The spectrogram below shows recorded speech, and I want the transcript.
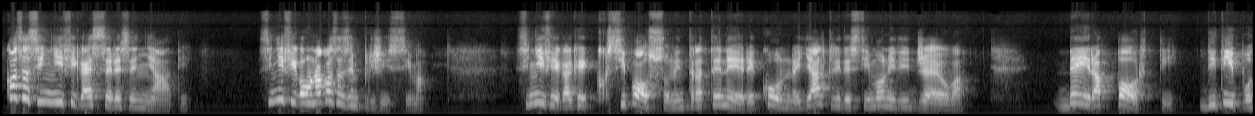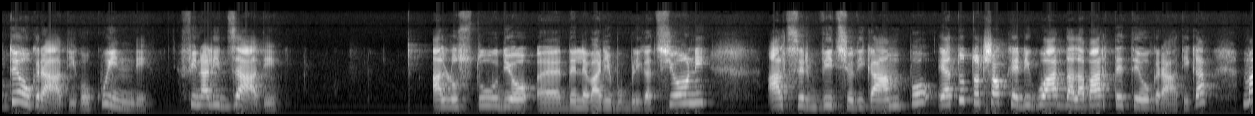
Cosa significa essere segnati? Significa una cosa semplicissima. Significa che si possono intrattenere con gli altri testimoni di Geova dei rapporti di tipo teocratico, quindi finalizzati allo studio eh, delle varie pubblicazioni, al servizio di campo e a tutto ciò che riguarda la parte teocratica, ma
